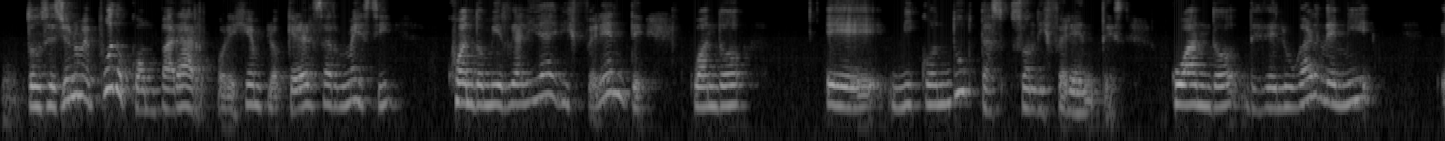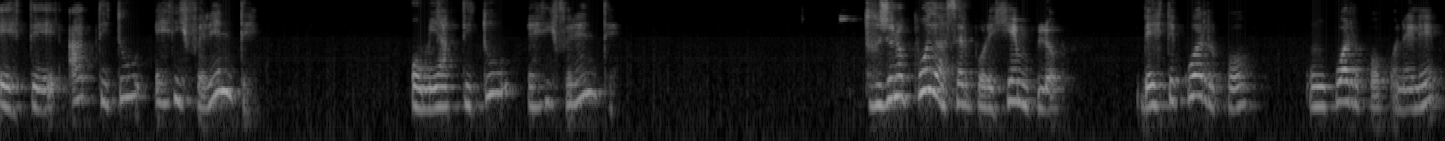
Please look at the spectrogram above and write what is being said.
Entonces yo no me puedo comparar, por ejemplo, querer ser Messi cuando mi realidad es diferente, cuando eh, mis conductas son diferentes, cuando desde el lugar de mi este, aptitud es diferente o mi actitud es diferente. Entonces yo no puedo hacer, por ejemplo, de este cuerpo, un cuerpo, ponele,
